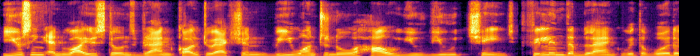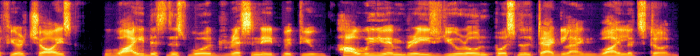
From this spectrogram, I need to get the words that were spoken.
Using NYU Stern's brand call to action, we want to know how you view change. Fill in the blank with a word of your choice why does this word resonate with you? How will you embrace your own personal tagline while at Stern?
